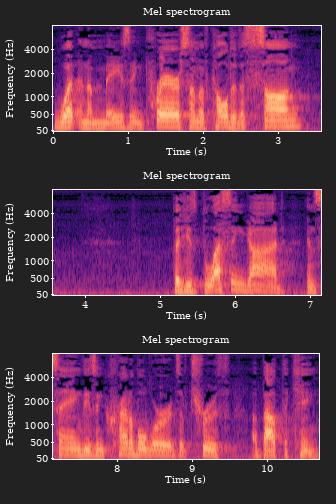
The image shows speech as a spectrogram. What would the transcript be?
What an amazing prayer. Some have called it a song. But he's blessing God and saying these incredible words of truth about the king.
